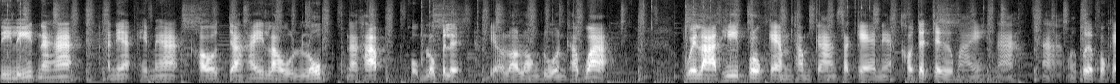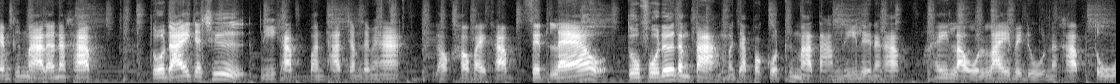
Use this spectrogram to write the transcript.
delete นะฮะอันเนี้ยเห็นไหมฮะเขาจะให้เราลบนะครับ ผมลบไปเลย เดี๋ยวเราลองดูนครับว่า เวลาที่โปรแกรมทำการสแกนเนี่ยเขาจะเจอไหมนะอ่าเมื่อเปิดโปรแกรมขึ้นมาแล้วนะครับ ตัวไดจะชื่อนี้ครับวันทัชจำได้ไหมฮะเราเข้าไปครับ เสร็จแล้วตัวโฟลเดอร์ต่างๆ มันจะปรากฏขึ้นมาตามนี้เลยนะครับ ให้เราไล่ไปดูนะครับ ตัว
